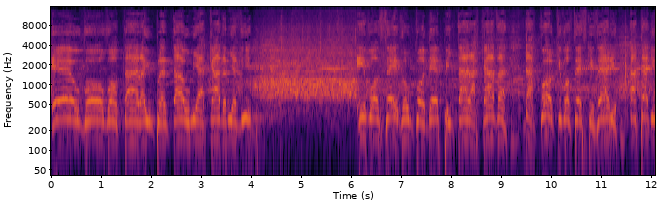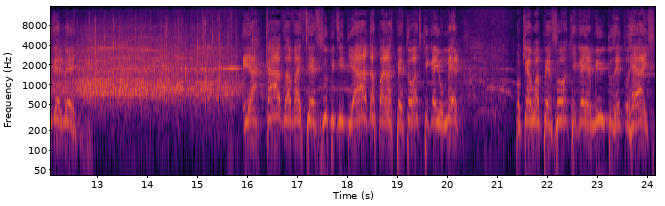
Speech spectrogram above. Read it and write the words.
Eu vou voltar a implantar o Minha Casa Minha Vida. E vocês vão poder pintar a casa da cor que vocês quiserem, até de vermelho. E a casa vai ser subsidiada para as pessoas que ganham menos. Porque uma pessoa que ganha R$ 1.200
